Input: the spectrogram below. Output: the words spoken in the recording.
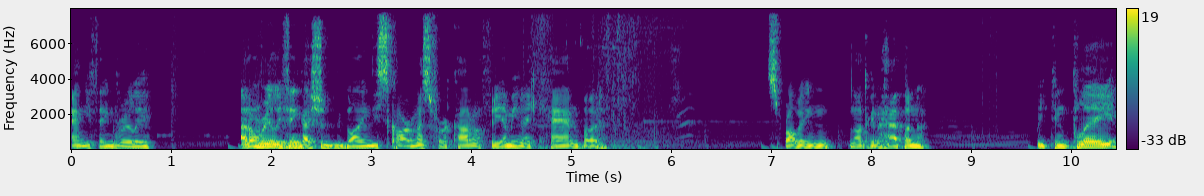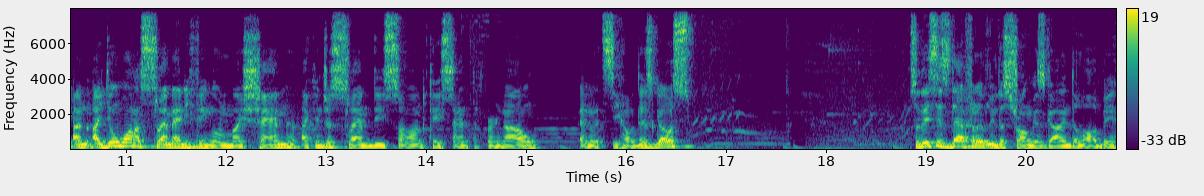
anything, really. I don't really think I should be buying these Karmas for Karma free. I mean, I can, but... It's probably not gonna happen. We can play... And I don't want to slam anything on my Shen. I can just slam this on K'Sante for now. And let's see how this goes. So this is definitely the strongest guy in the lobby.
